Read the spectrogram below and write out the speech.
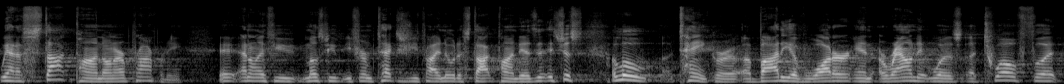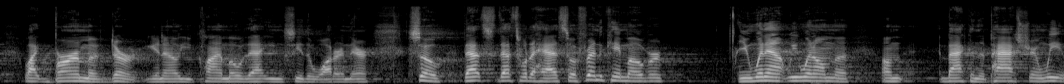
we had a stock pond on our property. I don't know if you, most people, if you're from Texas, you probably know what a stock pond is. It's just a little tank or a body of water, and around it was a 12 foot like berm of dirt. You know, you climb over that, you can see the water in there. So that's that's what it had. So a friend came over, and you went out. We went on the on back in the pasture, and we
